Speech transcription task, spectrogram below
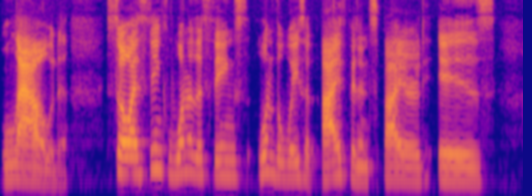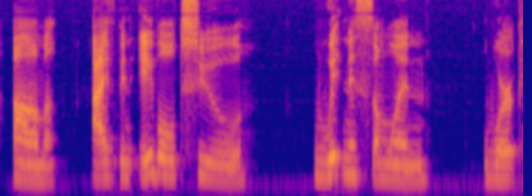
loud so I think one of the things one of the ways that I've been inspired is um I've been able to witness someone work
